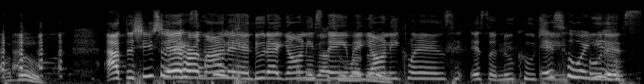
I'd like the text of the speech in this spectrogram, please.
I do. After she Two shared her out the lining and do that yoni do got two steam and yoni cleanse, it's a new coochie. It's who are you? this?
